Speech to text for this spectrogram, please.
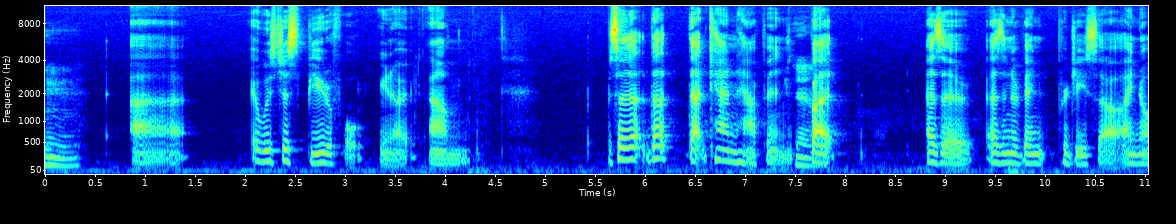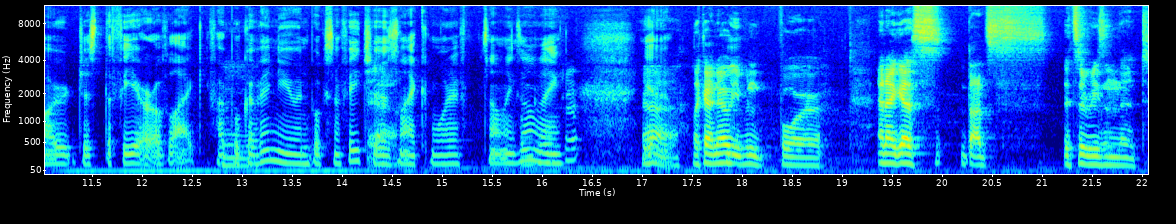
Mm. Uh, it was just beautiful, you know. Um, so that that that can happen, Yeah. but as a as an event producer, I know just the fear of like if I book a venue and book some features, Mm. Yeah. like what if something something? Yeah. Yeah. Like I know even for and I guess that's it's a reason that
